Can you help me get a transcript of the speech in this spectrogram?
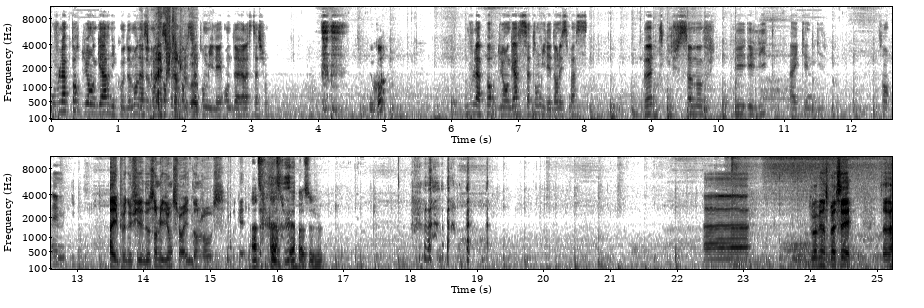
Ouvre la porte du hangar, Nico. Demande à ce que Ah, la porte, je porte, le tombe, il est en- derrière la station. De quoi? Ouvre la porte du hangar, si ça tombe, il est dans l'espace. But if some of the elite, I can give. Sans M. I- Ah il peut nous filer 200 millions sur Hit Dangerous. Ok. Ah, super, super, pas ce jeu. Euh. Tout va bien se passer. Ça va.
